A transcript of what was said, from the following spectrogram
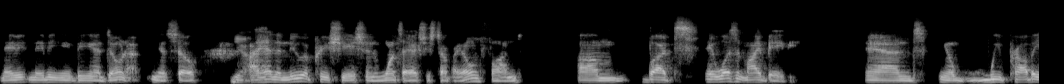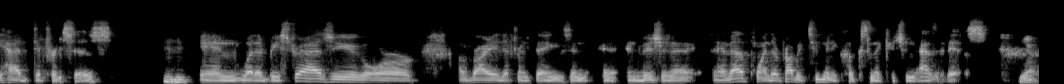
maybe maybe being a donut. You know, so yeah. I had a new appreciation once I actually started my own fund, um, but it wasn't my baby, and you know we probably had differences mm-hmm. in whether it be strategy or a variety of different things and, and vision. And at that point, there are probably too many cooks in the kitchen as it is. Yeah,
